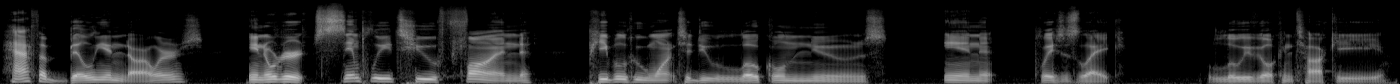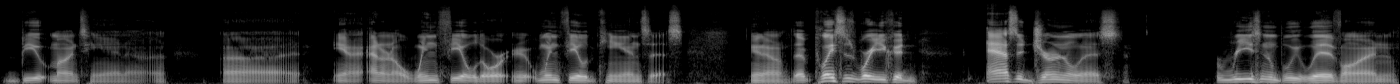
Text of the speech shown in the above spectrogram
half a billion dollars in order simply to fund people who want to do local news in places like Louisville, Kentucky, Butte, Montana, uh, yeah, I don't know, Winfield or uh, Winfield, Kansas. You know, the places where you could, as a journalist, reasonably live on,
